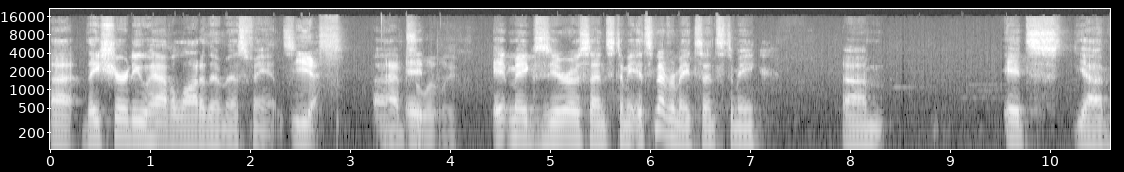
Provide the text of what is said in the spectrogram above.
uh, they sure do have a lot of them as fans. yes, absolutely. It makes zero sense to me. It's never made sense to me. Um, it's yeah,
